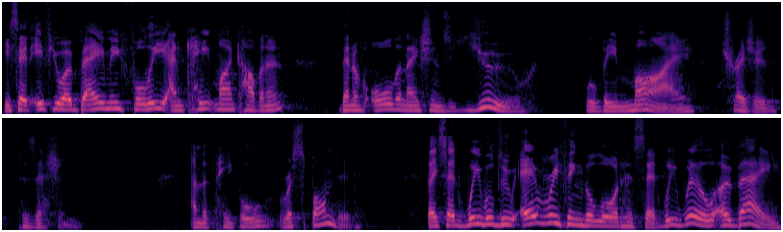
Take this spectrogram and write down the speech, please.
He said, If you obey me fully and keep my covenant, then of all the nations, you will be my treasured possession. And the people responded. They said, We will do everything the Lord has said. We will obey.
